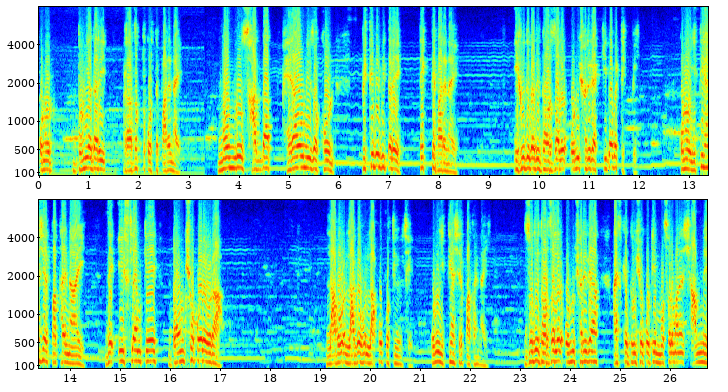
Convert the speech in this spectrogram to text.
কোন দুনিয়াদারি রাজত্ব করতে পারে নাই। নমরুদ, সাদ্দাত, ফেরাউনি যখন পৃথিবীর ভিতরে টিকতে পারে নাই, ইহুদিবাদী দরজালের অনুসারীরা কীভাবে টিকবে? কোনো ইতিহাসের পাথায় নাই যে ইসলামকে ধ্বংস করে ওরা লাভ লাভ লাভপতি হয়েছে কোনো ইতিহাসের পাতায় নাই। যদি দরজালের অনুসারীরা আজকে দুইশো কোটি মুসলমানের সামনে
